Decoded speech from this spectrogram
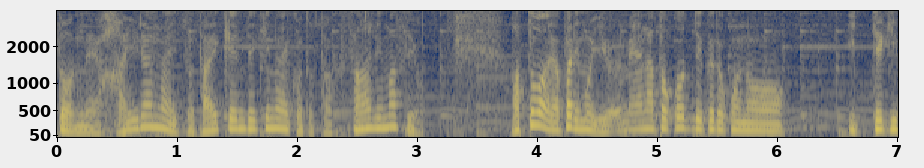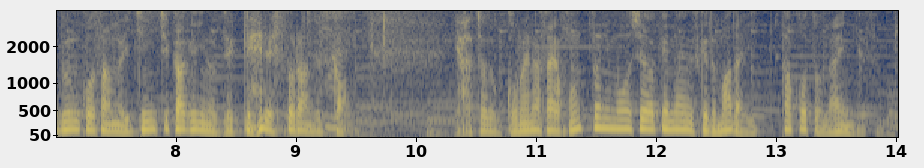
とね入らないと体験できないことたくさんありますよ。あとはやっぱりもう有名なとこっていくとこの一滴文庫さんの一日限りの絶景レストランですか。はい、いやちょっとごめんなさい本当に申し訳ないんですけどまだ行ったことないんです僕。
